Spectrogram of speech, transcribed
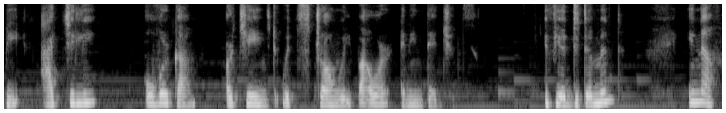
Be actually overcome or changed with strong willpower and intentions. If you are determined enough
